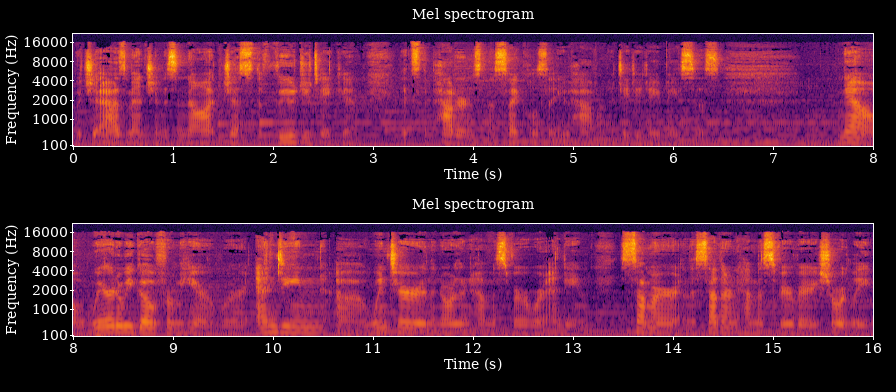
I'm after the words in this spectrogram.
which, as mentioned, is not just the food you take in, it's the patterns and the cycles that you have on a day to day basis. Now, where do we go from here? We're ending uh, winter in the northern hemisphere, we're ending summer in the southern hemisphere very shortly.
